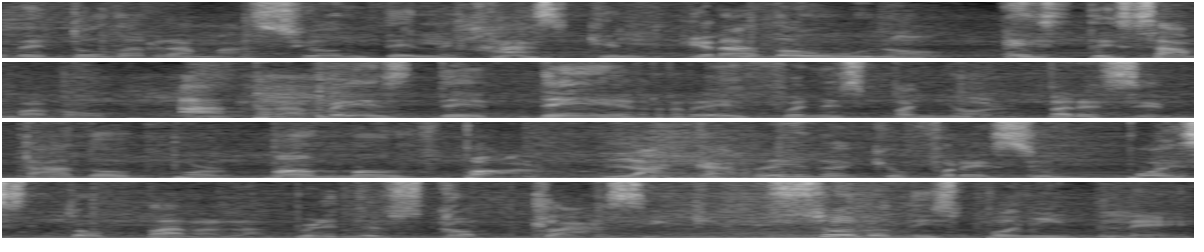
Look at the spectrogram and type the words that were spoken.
De toda ramación del Haskell Grado 1 este sábado a través de DRF en español, presentado por Monmouth Park. La carrera que ofrece un puesto para la Breeders' Cup Classic, solo disponible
